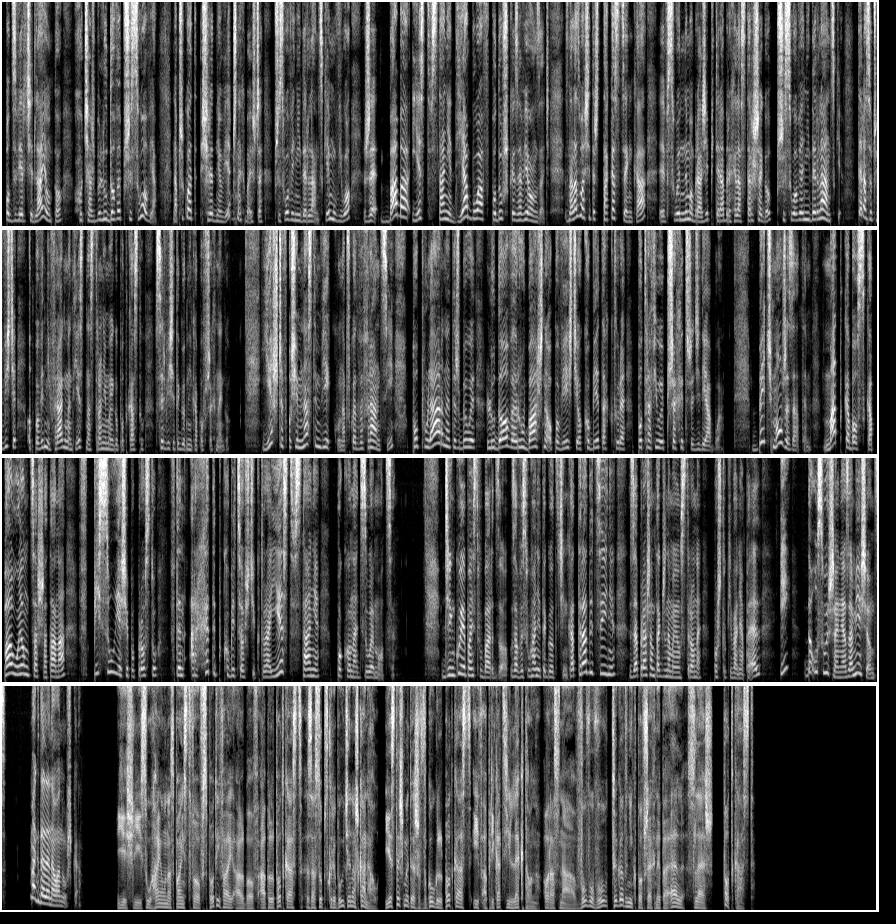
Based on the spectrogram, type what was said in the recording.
Odzwierciedlają to chociażby ludowe przysłowia. Na przykład średniowieczne, chyba jeszcze przysłowie niderlandzkie, mówiło, że baba jest w stanie diabła w poduszkę zawiązać. Znalazła się też taka scenka e, w słynnym obrazie Petera Brechela starszego, przysłowia niderlandzkie. Teraz oczywiście odpowiedni fragment jest na stronie mojego podcastu w serwisie Tygodnika Powszechnego. Jeszcze w XVIII wieku, na przykład we Francji, popularne też były ludowe, rubaszne opowieści o kobietach, które potrafiły przechytrzyć diabła. Być może zatem Matka Boska, pałująca szatana, wpisuje się po prostu w ten archetyp kobiecości, która jest w stanie pokonać złe moce. Dziękuję Państwu bardzo za wysłuchanie tego odcinka. Tradycyjnie zapraszam także na moją stronę posztukiwania.pl i do usłyszenia za miesiąc. Magdalena Łanuszka. Jeśli słuchają nas Państwo w Spotify albo w Apple Podcast, zasubskrybujcie nasz kanał. Jesteśmy też w Google Podcasts i w aplikacji Lekton oraz na www.tygodnikpowszechny.pl/podcast.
